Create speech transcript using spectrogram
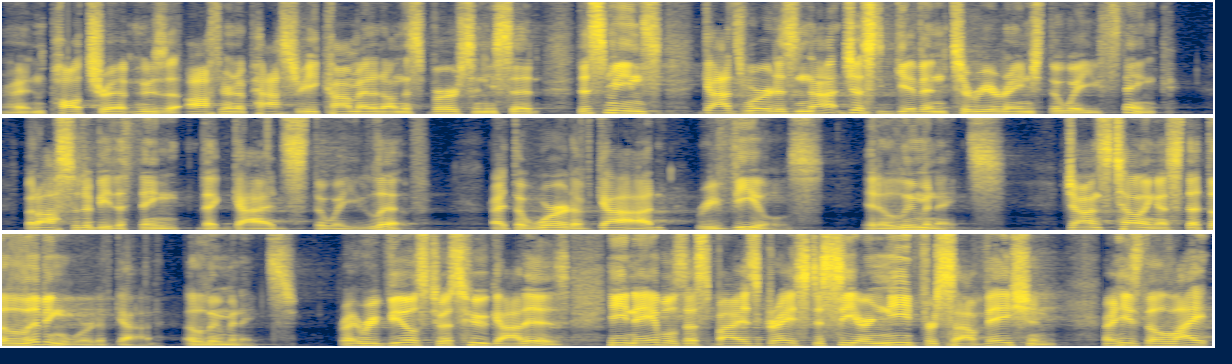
Right? And Paul Tripp, who's an author and a pastor, he commented on this verse and he said, This means God's word is not just given to rearrange the way you think, but also to be the thing that guides the way you live. Right? The word of God reveals, it illuminates. John's telling us that the living word of God illuminates, right? Reveals to us who God is. He enables us by his grace to see our need for salvation, right? He's the light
